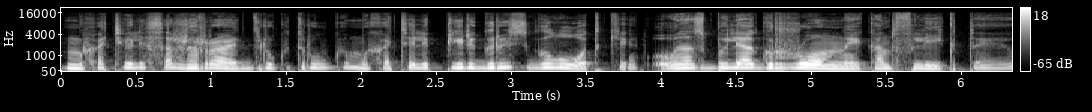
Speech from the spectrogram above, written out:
Мы хотели сожрать друг друга, мы хотели перегрызть глотки. У нас были огромные конфликты.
